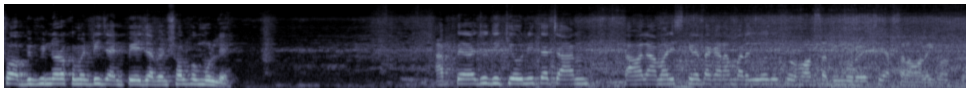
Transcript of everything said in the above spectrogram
সব বিভিন্ন রকমের ডিজাইন পেয়ে যাবেন স্বল্প মূল্যে। আপনারা যদি কেউ নিতে চান, তাহলে আমার স্ক্রিনে থাকা নাম্বারে যোগাযোগ করে হোয়াটসঅ্যাপ ইমো রয়েছে। আসসালামু আলাইকুম।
